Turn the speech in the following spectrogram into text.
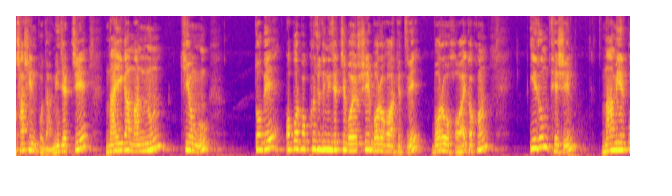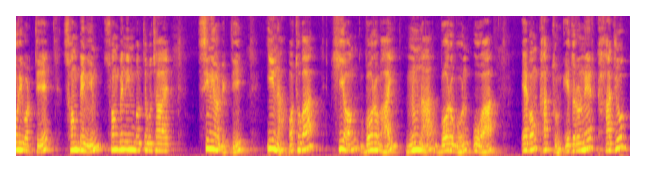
ছাসিন পোদা, নিজের চেয়ে নায়িকা মান্নুন খিয়ংউ তবে অপরপক্ষ যদি নিজের চেয়ে বয়সে বড় হওয়ার ক্ষেত্রে বড় হয়, তখন ইরুম থেসিন নামের পরিবর্তে সংপেনিম সংপেনিম বলতে বোঝায় সিনিয়র ব্যক্তি ইনা অথবা হিয়ং বড় ভাই, নুনা বড় বোন, ওয়া এবং খাতুন। এ ধরনের খাজুক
